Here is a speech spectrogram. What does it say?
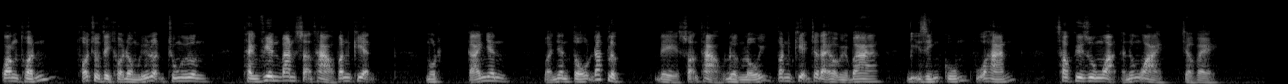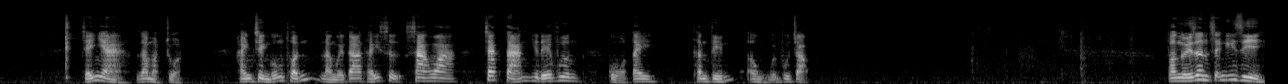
Quang Thuấn, Phó Chủ tịch Hội đồng Lý luận Trung ương, thành viên ban soạn thảo văn kiện, một cá nhân và nhân tố đắc lực để soạn thảo đường lối văn kiện cho Đại hội 13 bị dính cúm Vũ Hán sau khi du ngoạn ở nước ngoài trở về. Cháy nhà ra mặt chuột, hành trình của ông Thuấn làm người ta thấy sự xa hoa, trác táng như đế vương của một tay thân tín ông Nguyễn Phú Trọng. Và người dân sẽ nghĩ gì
